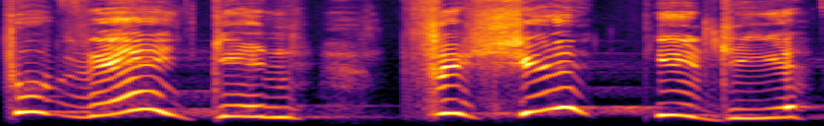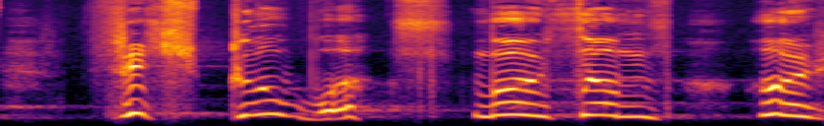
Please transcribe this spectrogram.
På vägen försöker de förstå vad som har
